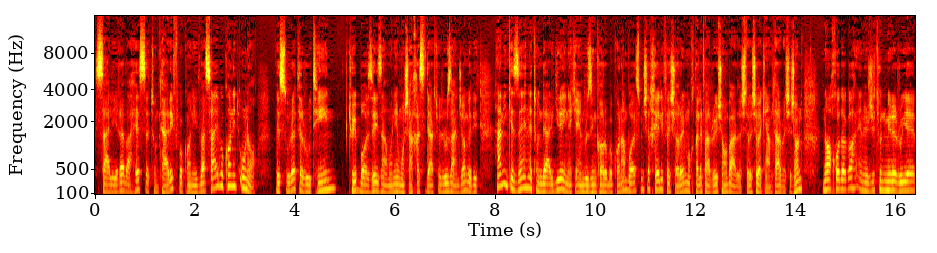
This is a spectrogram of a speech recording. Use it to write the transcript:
سلیقه و حستون تعریف بکنید و سعی بکنید اونو به صورت روتین توی بازه زمانی مشخصی در طول روز انجام بدید. همین که ذهنتون درگیر اینه که امروز این کارو بکنم باعث میشه خیلی فشارهای مختلف از روی شما برداشته بشه و کمتر بشه. چون ناخودآگاه انرژیتون میره روی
